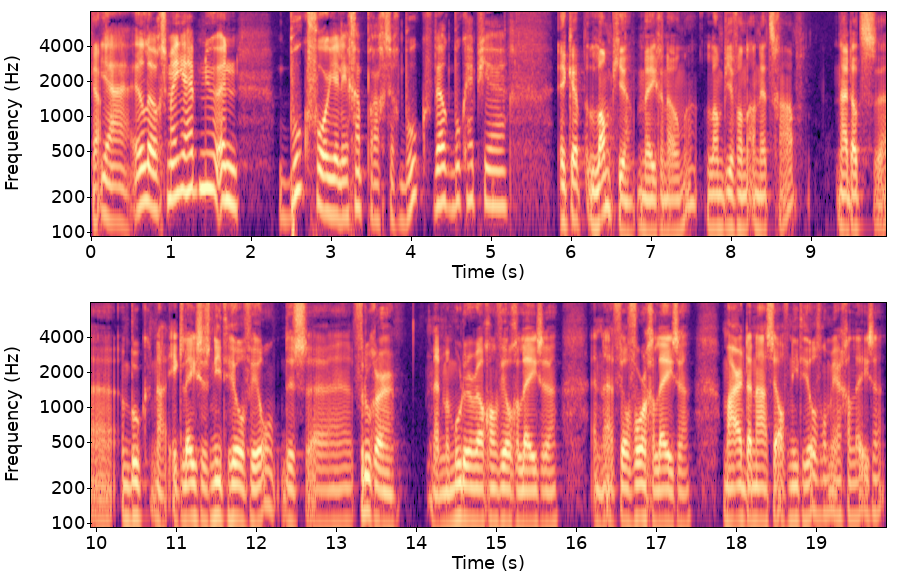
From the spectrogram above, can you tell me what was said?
Ja, ja. heel logisch. Maar je hebt nu een boek voor je liggen, prachtig boek. Welk boek heb je? Ik heb Lampje meegenomen. Lampje van Annette Schaap. Nou, dat is eh, een boek. Nou, ik lees dus niet heel veel. Dus eh, vroeger met mijn moeder wel gewoon veel gelezen. En eh, veel voorgelezen. Maar daarna zelf niet heel veel meer gaan lezen.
